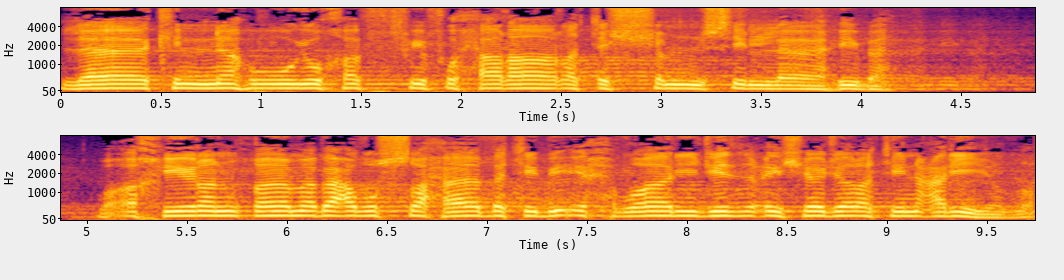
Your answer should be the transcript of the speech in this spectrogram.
لكنه يخفف حرارة الشمس اللاهبة. وأخيرا قام بعض الصحابة بإحضار جذع شجرة عريض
